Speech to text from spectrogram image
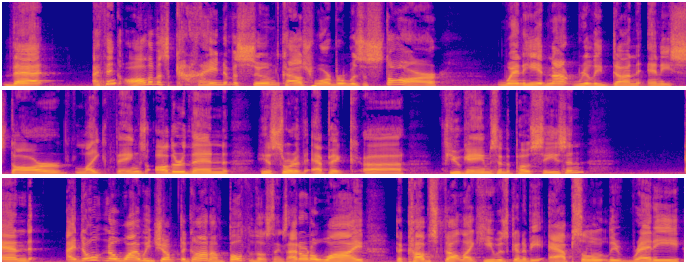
that I think all of us kind of assumed Kyle Schwarber was a star when he had not really done any star like things other than his sort of epic uh, few games in the postseason. And I don't know why we jumped the gun on both of those things. I don't know why the Cubs felt like he was going to be absolutely ready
